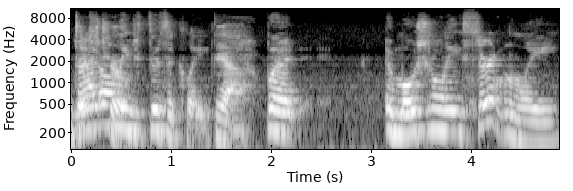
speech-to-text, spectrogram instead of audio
That's not true. only physically Yeah. but emotionally, certainly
